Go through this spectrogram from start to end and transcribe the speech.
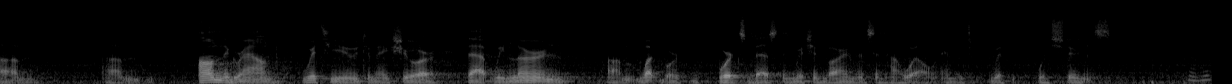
um, um, on the ground with you to make sure that we learn um, what work, works best in which environments and how well and which, with which students. Good.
